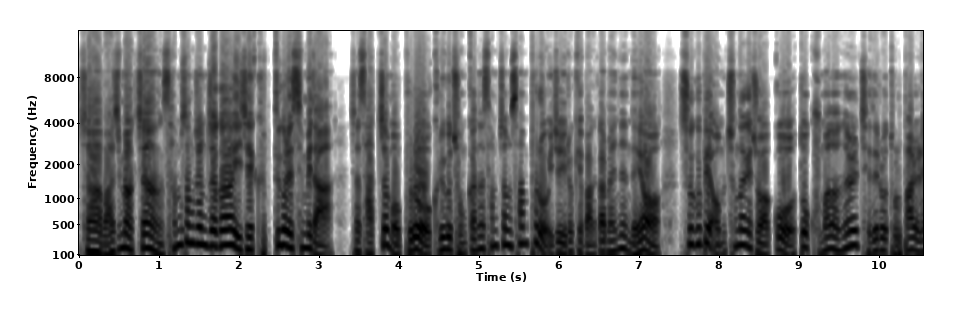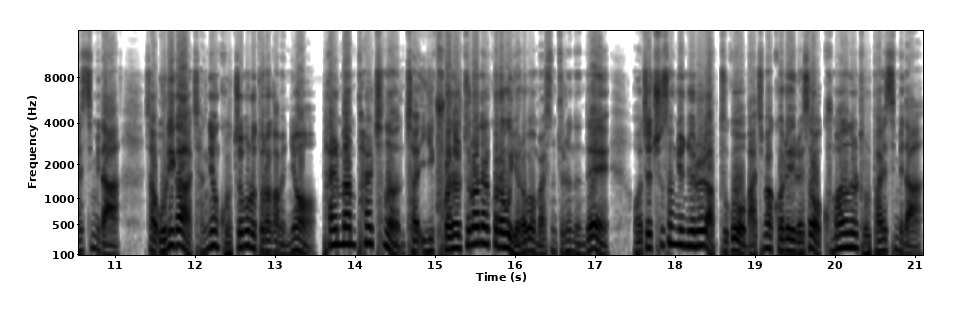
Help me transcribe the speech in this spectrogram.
자 마지막 장 삼성전자가 이제 급등을 했습니다. 자 4.5% 그리고 종가는 3.3% 이제 이렇게 마감을 했는데요. 수급이 엄청나게 좋았고 또 9만원을 제대로 돌파를 했습니다. 자 우리가 작년 고점으로 돌아가면요 88,000원 자 이 구간을 뚫어낼 거라고 여러 번 말씀드렸는데 어제 추석 연휴를 앞두고 마지막 거래를 해서 9만원을 돌파했습니다.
